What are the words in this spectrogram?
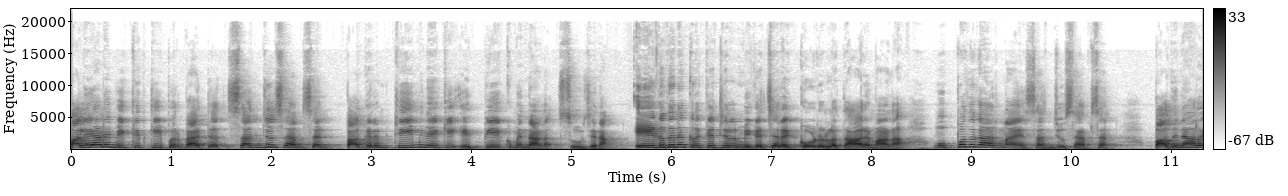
Malayali wicket keeper batter Sanju Samson പകരം ടീമിലേക്ക് എത്തിയേക്കുമെന്നാണ് സൂചന. ഏകദിന ക്രിക്കറ്റിൽ മികച്ച റെക്കോർഡുള്ള താരമാണ് മുപ്പതുകാരനായ സഞ്ജു സാംസൺ. പതിനാറ്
